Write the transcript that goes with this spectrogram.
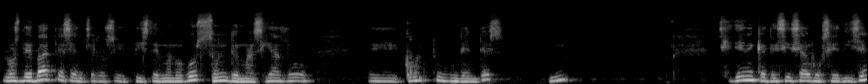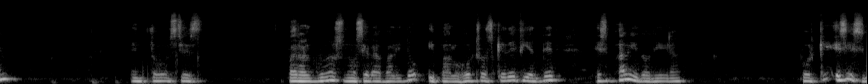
los debates entre los epistemólogos son demasiado eh, contundentes. Si tienen que decirse algo, se dicen. Entonces, para algunos no será válido y para los otros que defienden es válido, dirán. Porque esa es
